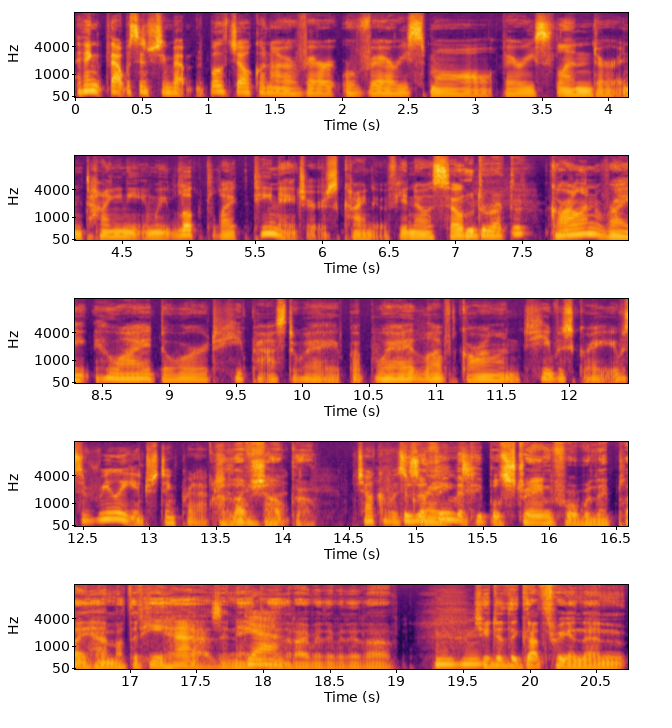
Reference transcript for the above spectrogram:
I think that was interesting about both Željko and I are very were very small, very slender and tiny, and we looked like teenagers, kind of. You know, so Who directed? Garland Wright, who I adored, he passed away, but boy, I loved Garland. He was great. It was a really interesting production. I love thought. Željko. Jelko was There's great. a thing that people strain for when they play Hamlet that he has innately Yeah. Mm-hmm. that I really, really loved. Mm-hmm. So you did the Guthrie and then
